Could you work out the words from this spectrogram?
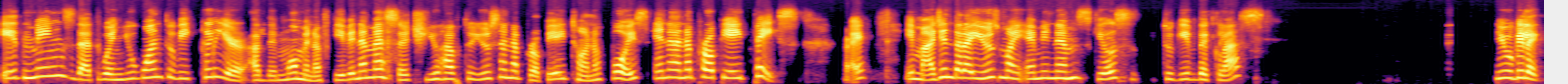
It means that when you want to be clear at the moment of giving a message, you have to use an appropriate tone of voice and an appropriate pace, right? Imagine that I use my Eminem skills to give the class. You will be like,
